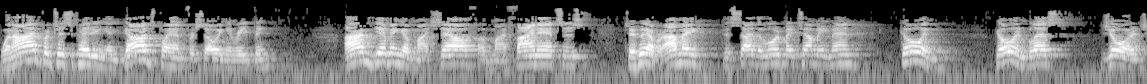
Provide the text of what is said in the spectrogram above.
when I'm participating in God's plan for sowing and reaping, I'm giving of myself, of my finances, to whoever. I may decide the Lord may tell me, man, go and go and bless George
